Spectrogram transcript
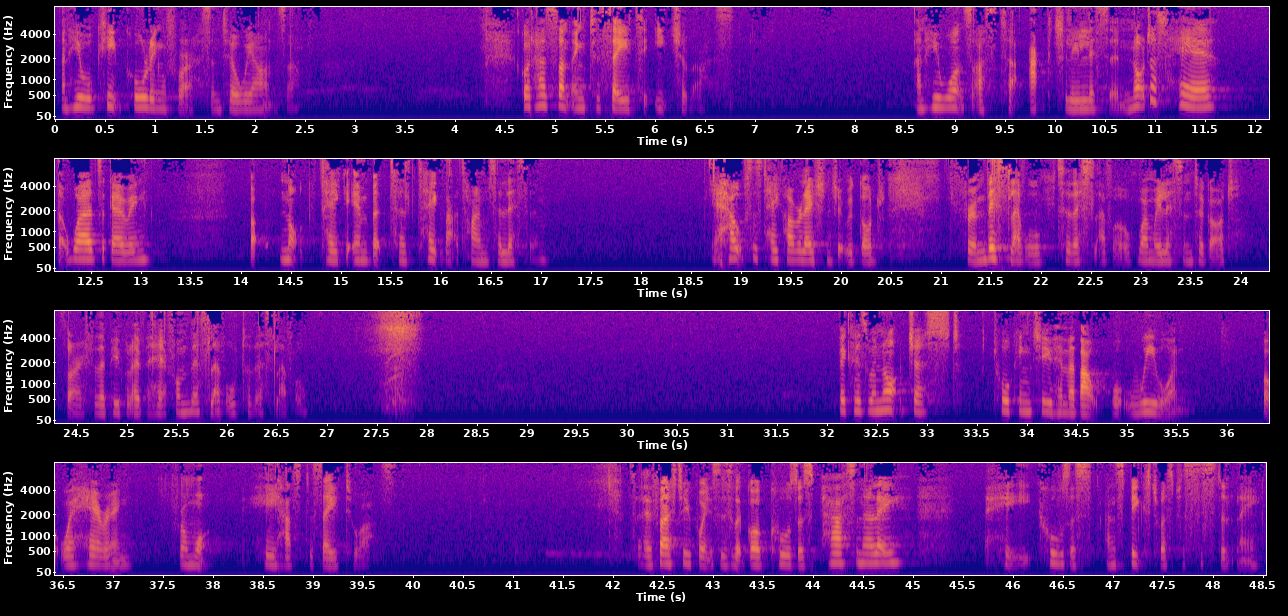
and He will keep calling for us until we answer. God has something to say to each of us. And He wants us to actually listen, not just hear that words are going, not take it in, but to take that time to listen. It helps us take our relationship with God from this level to this level when we listen to God. Sorry for the people over here, from this level to this level. because we're not just talking to him about what we want, but we're hearing from what he has to say to us. So the first two points is that God calls us personally, he calls us and speaks to us persistently.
